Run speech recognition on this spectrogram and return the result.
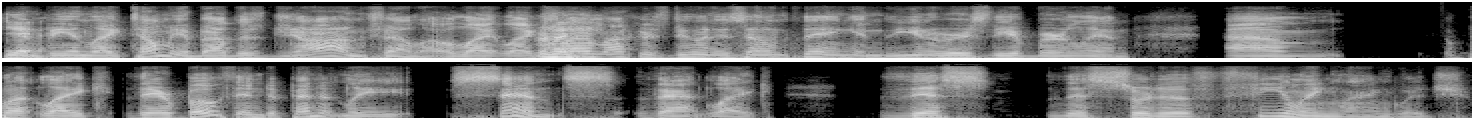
yeah. and being like, "Tell me about this John fellow." Like like Right. Schleiermacher's doing his own thing in the University of Berlin. Um, but like they're both independently sense that like this this sort of feeling language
